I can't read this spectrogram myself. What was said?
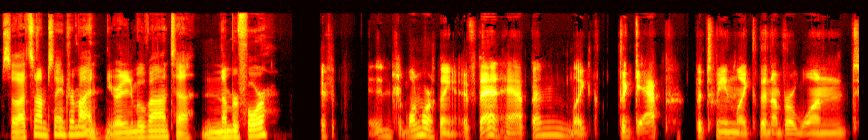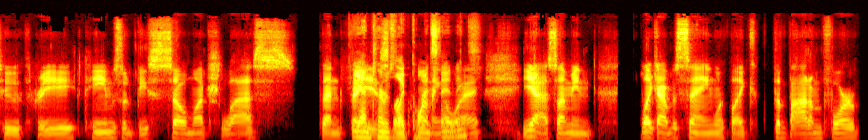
So that's what I'm saying for mine. You ready to move on to number four? If eh, one more thing, if that happened, like the gap between like the number one, two, three teams would be so much less than FaZe, yeah, in terms of like point standings. Away. Yeah, so I mean, like I was saying, with like the bottom four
